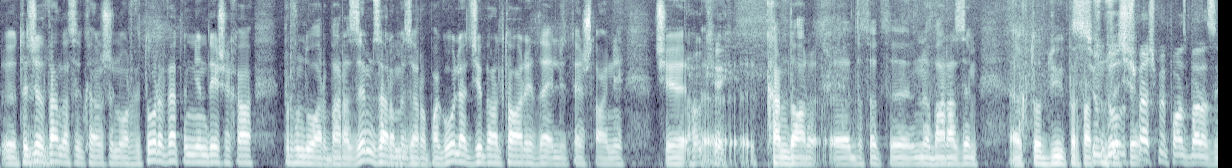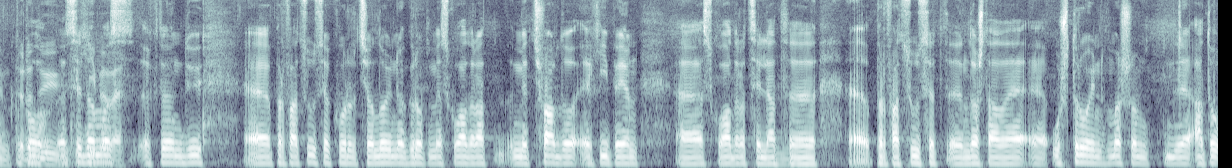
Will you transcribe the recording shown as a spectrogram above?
të gjithë vendasit kanë shënuar fitore, vetëm një ndeshje ka përfunduar barazim, zero me zero pa gola, Gjibraltari dhe Lihtenshtajni që kanë ndarë, domethënë, në barazim këto dy përfaqësuese që... S'i ndodh shpesh me pas barazim këtyre dy ekipeve? Po, sidomos këtyre dy... përfaqësuese kur qëllojnë në grup me skuadrat, me çfarëdo ekipe janë skuadrat të cilat përfaqësueset ndoshta edhe ushtrojnë më shumë ato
